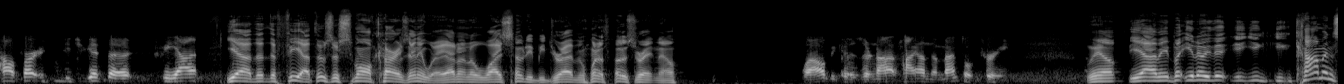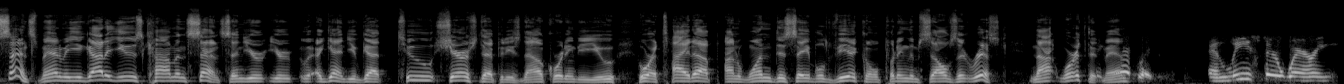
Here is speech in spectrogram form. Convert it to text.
How far did you get the Fiat? Yeah, the the Fiat. Those are small cars anyway. I don't know why somebody be driving one of those right now. Well, because they're not high on the mental tree. Well, yeah, I mean, but you know, the, you, you, common sense, man. I mean, you got to use common sense, and you're you're again, you've got two sheriff's deputies now, according to you, who are tied up on one disabled vehicle, putting themselves at risk. Not worth it, man. Exactly at least they're wearing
